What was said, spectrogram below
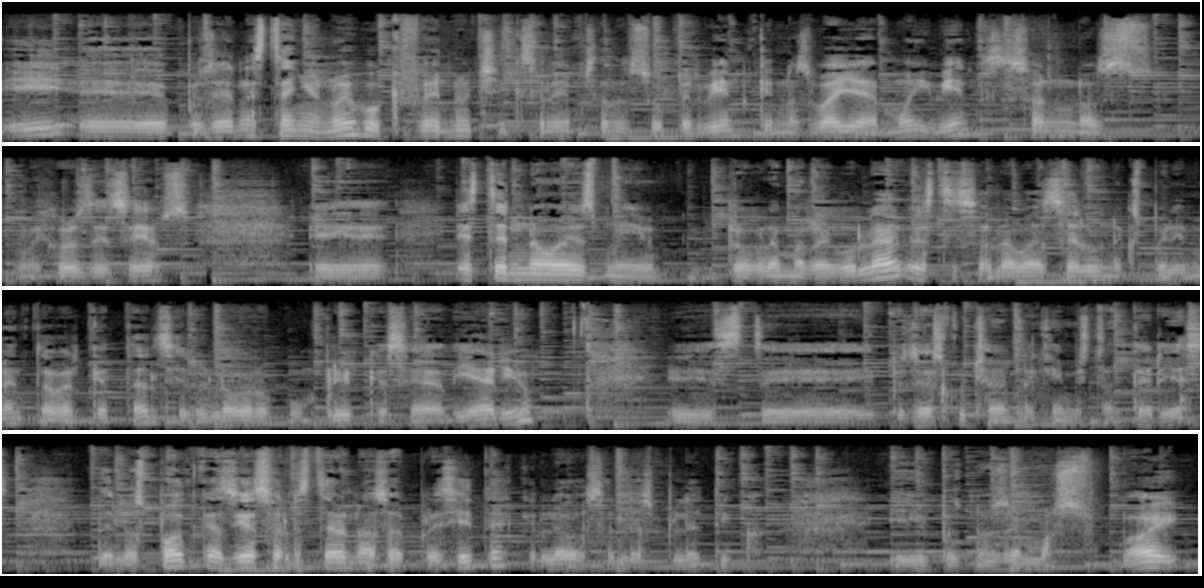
Y eh, pues en este año nuevo que fue anoche, que se le haya empezado súper bien, que nos vaya muy bien. Estos son los mejores deseos. Eh, este no es mi programa regular, este solo va a ser un experimento a ver qué tal, si lo logro cumplir que sea diario. Este, pues ya escucharon aquí mis tonterías de los podcasts y eso les tengo una sorpresita que luego se los platico. Y pues nos vemos. Bye.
